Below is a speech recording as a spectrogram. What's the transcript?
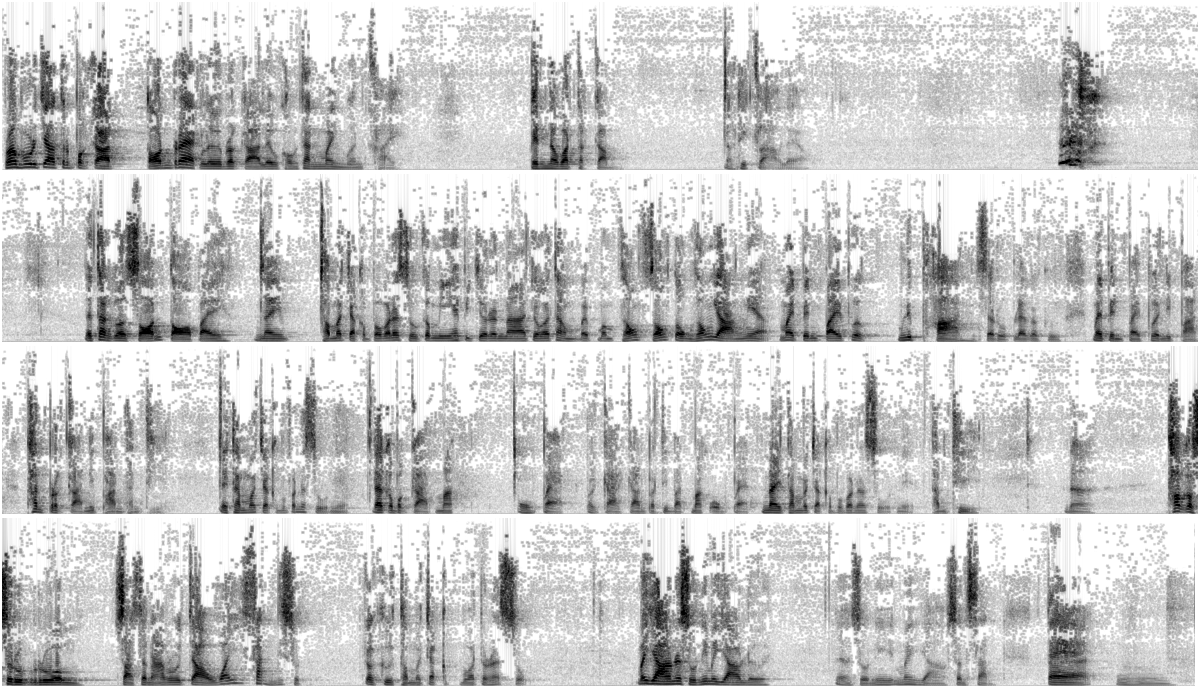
พระพุทธเจ้าตรัสประกาศตอนแรกเลยประกาศเร็วของท่านไม่เหมือนใคร เป็นนวัตกรรมดังที่กล่าวแล้วและท่านก็สอนต่อไปในธรรมจักรปวัตสูตรก็มีให้พิจารณาจนกระทั่งสองสองตรงสองอย่างเนี่ย ไม่เป็นไปเพื่อ นิพพานสรุปแล้วก็คือ ไม่เป็นไปเพื่อนิพพาน ท่านประกาศนิพพานทันที ในธรรมจักรปวัตสูตรเนี่ยแล้วก็ประกาศมรรคองแปดประกาศการปฏิบัติมรรคองแปดในธรรมจักรปวัตนสูตรเนี่ยทันทีนะเท่ากับสรุปรวมศาสนาพระเจ้าไว้สั้นที่สุด ก็คือธรรมจักรวัตนสุขไม่ยาวนะส่วนนี้ไม่ยาวเลยส่วนนี้ไม่ยาวสั้น ๆ แต่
